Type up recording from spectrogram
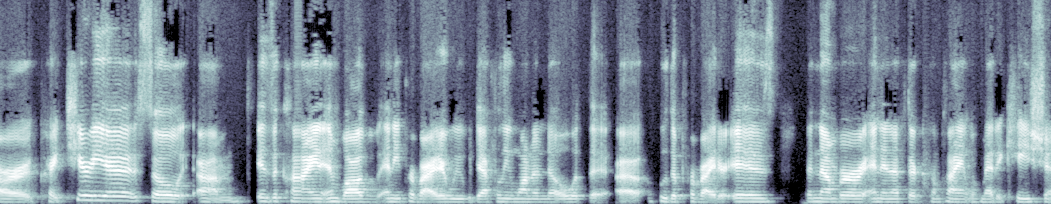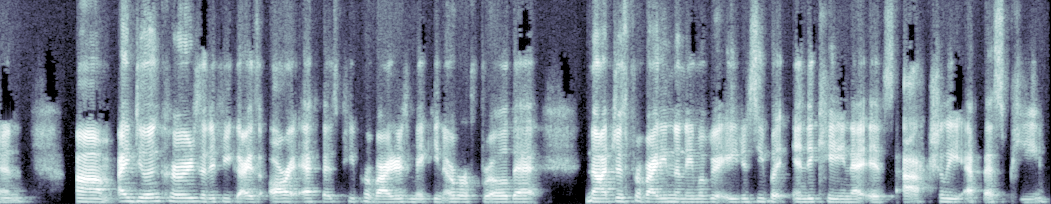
our criteria. So, um, is the client involved with any provider? We would definitely want to know what the uh, who the provider is, the number, and then if they're compliant with medication. Um, I do encourage that if you guys are FSP providers making a referral, that not just providing the name of your agency, but indicating that it's actually FSP.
